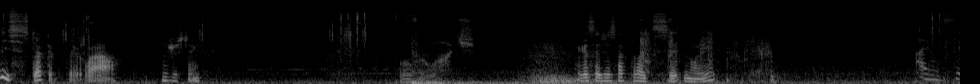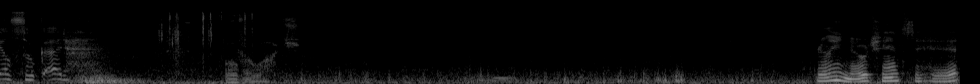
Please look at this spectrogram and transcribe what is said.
He's stuck up there. Wow. Interesting. Overwatch. I guess I just have to, like, sit and wait. I don't feel so good. Overwatch. Really? No chance to hit?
